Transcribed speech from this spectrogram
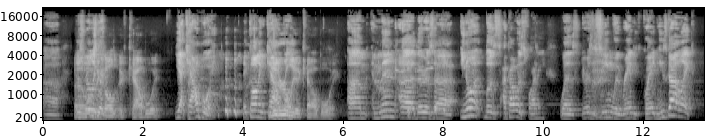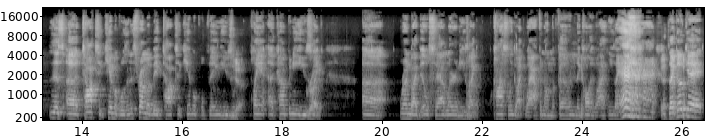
uh, it Uh, was what really was it called? A cowboy? Yeah, cowboy. they called him cowboy. Literally a cowboy. Um, and then uh, there was a, you know what was I thought was funny was there was a scene with Randy Quaid, and he's got like this uh, toxic chemicals, and it's from a big toxic chemical thing. He's Yeah. a plant a company who's Right. like uh, run by Bill Sadler, and he's like constantly like laughing on the phone. And they call him laughing. He's like, it's like okay.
